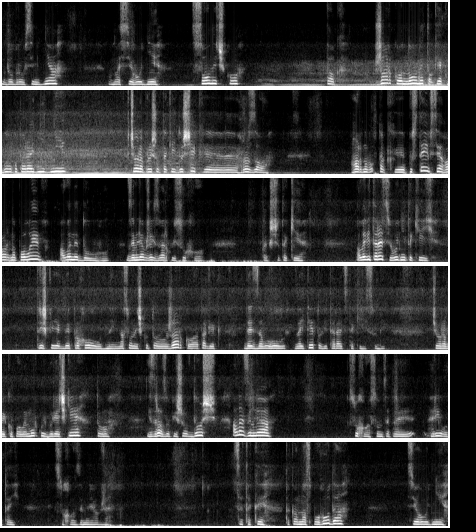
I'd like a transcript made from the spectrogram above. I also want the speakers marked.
Speaker 1: Доброго всім дня. У нас сьогодні сонечко. Так, жарко, але не так, як було попередні дні. Вчора прийшов такий дощик, е, гроза. Гарно так е, пустився, гарно полив, але недовго. Земля вже і зверху і суха. Так що таке. Але вітерець сьогодні такий трішки якби прохолодний. На сонечку то жарко, а так як десь за вугол зайти, то вітерець такий собі. Вчора викопали морку і бурячки, то і зразу пішов дощ, але земля суха, сонце пригріло та й суха земля вже. Це таки, така в нас погода сьогодні.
